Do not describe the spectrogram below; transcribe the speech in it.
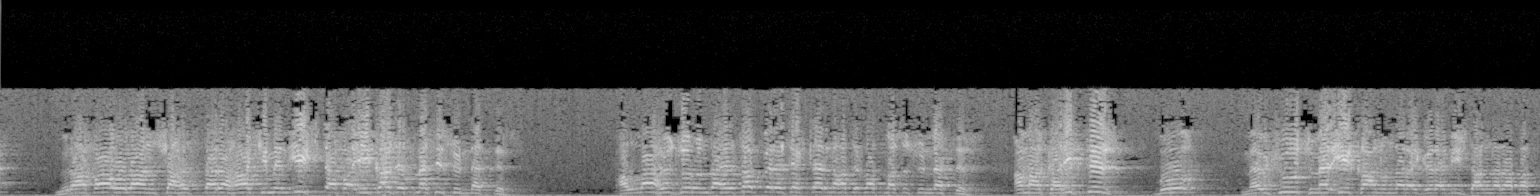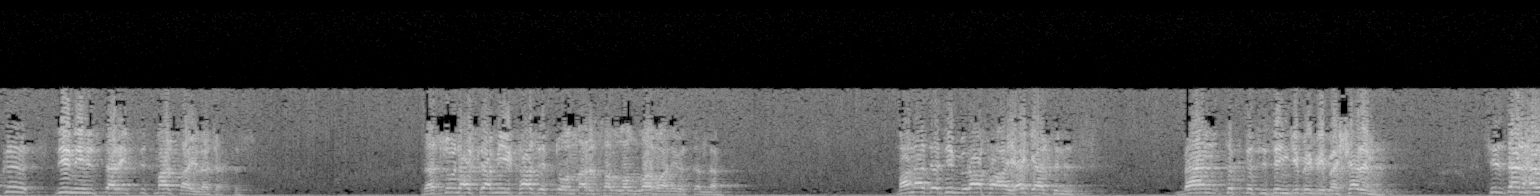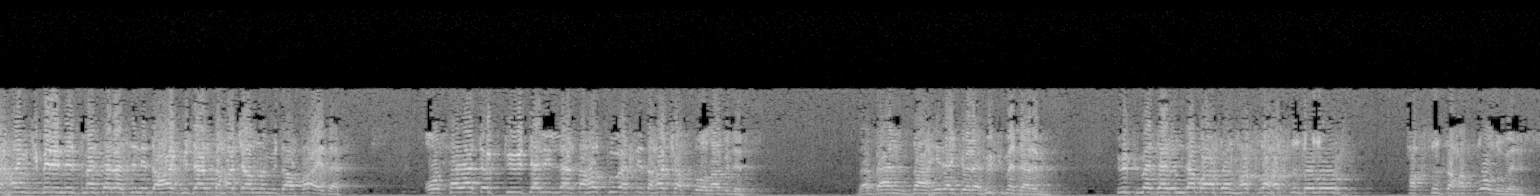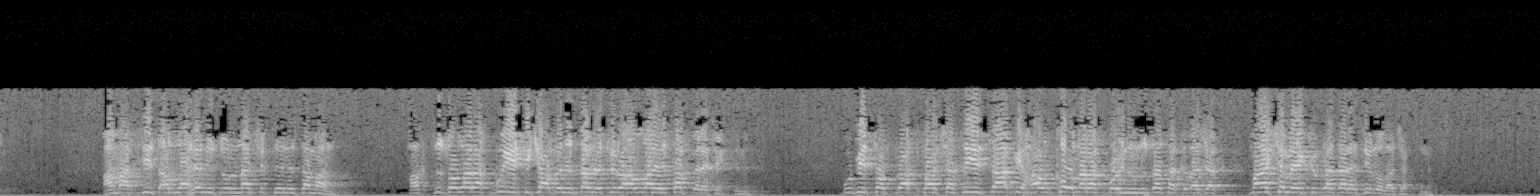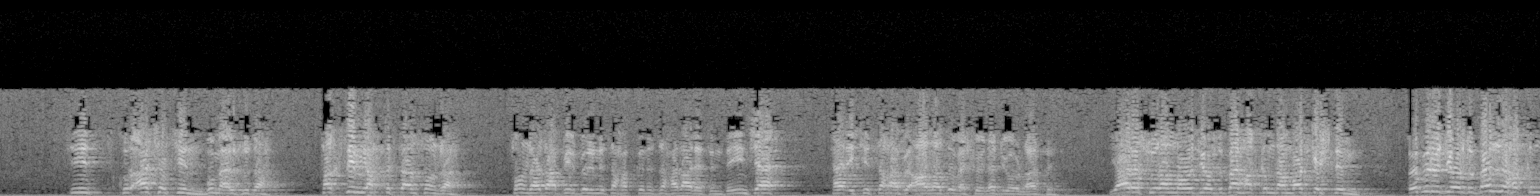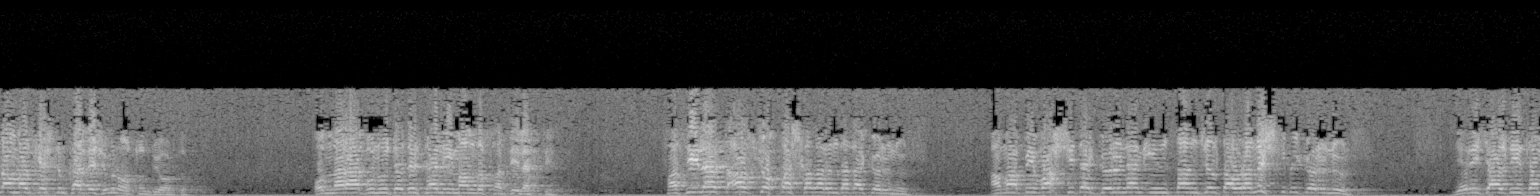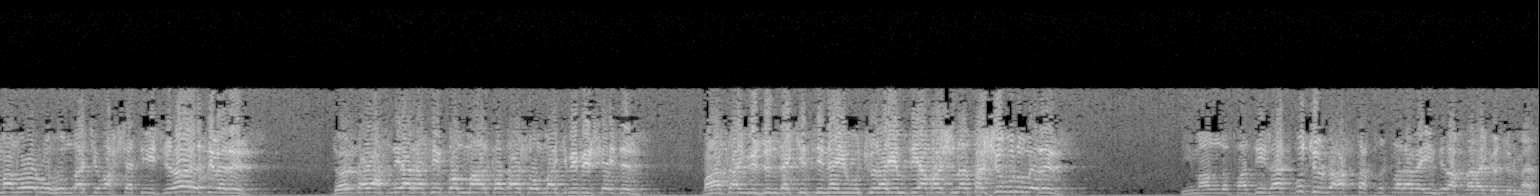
mürafaa olan şahısları hakimin ilk defa ikaz etmesi sünnettir. Allah huzurunda hesap vereceklerini hatırlatması sünnettir. Ama gariptir, bu mevcut mer'i kanunlara göre vicdanlara baskı, dini hisler istismar sayılacaktır. Resul-i Ekrem ikaz etti onları sallallahu aleyhi ve sellem. Bana dedi mürafaaya geldiniz. Ben tıpkı sizin gibi bir beşerim. Sizden herhangi biriniz meselesini daha güzel, daha canlı müdafaa eder. Ortaya döktüğü deliller daha kuvvetli, daha çaplı olabilir. Ve ben zahire göre hükmederim. Hükmederim de bazen haklı haksız olur, haksız da haklı oluverir. Ama siz Allah'ın huzuruna çıktığınız zaman, haksız olarak bu irtikabınızdan ötürü Allah'a hesap vereceksiniz. Bu bir toprak parçasıysa bir halka olarak boynunuza takılacak, mahkeme-i kübrada rezil olacaksınız. Siz Kur'a çekin bu mevzuda, taksim yaptıktan sonra, sonra da birbirinize hakkınızı helal edin deyince, her iki sahabi ağladı ve şöyle diyorlardı. Ya Resulallah o diyordu ben hakkımdan vazgeçtim. Öbürü diyordu ben de hakkımdan vazgeçtim kardeşimin olsun diyordu. Onlara bunu dedirten imanlı faziletti. Fazilet az çok başkalarında da görünür. Ama bir vahşide görünen insancıl davranış gibi görünür. Yeri geldiği zaman o ruhundaki vahşeti icra ediverir. Dört ayaklıya refik olma, arkadaş olma gibi bir şeydir. Bazen yüzündeki sineği uçurayım diye başına taşı vuruverir. İmanlı fazilet bu türlü aksaklıklara ve inhiraflara götürmez.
